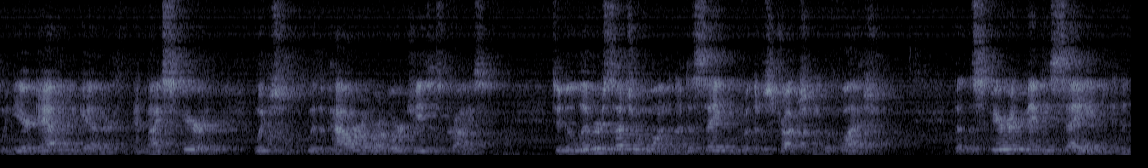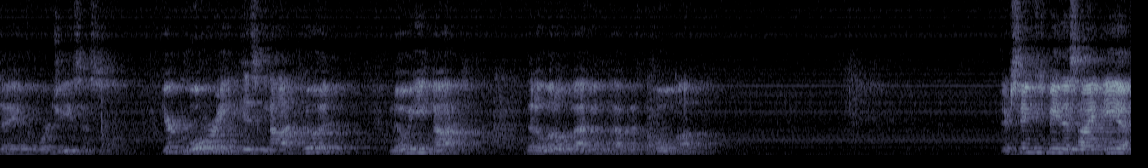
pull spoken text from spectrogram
when ye are gathered together, and my spirit, which with the power of our Lord Jesus Christ, to deliver such a one unto Satan for the destruction of the flesh, that the spirit may be saved in the day of the Lord Jesus. Your glory is not good. Know ye not that a little leaven leaveneth the whole lump? There seems to be this idea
